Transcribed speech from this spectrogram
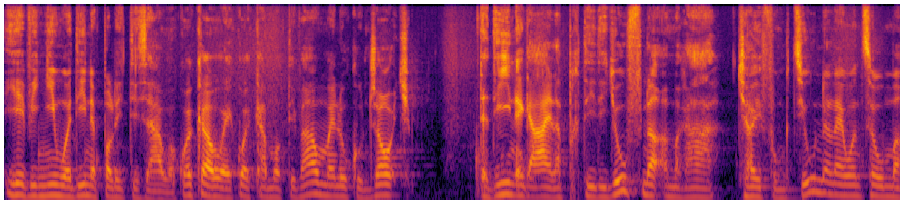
ie viniu adina politisaua. Quel ca e quel ca motivau me lu cun George. Da dina gai la giufna, amara c'hai funziona leu insomma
